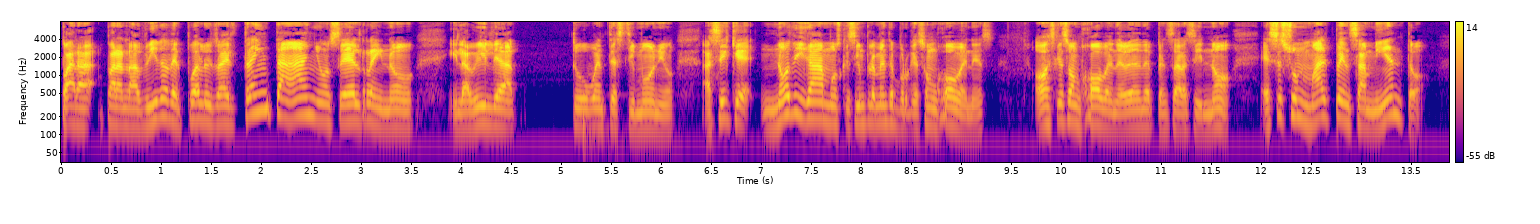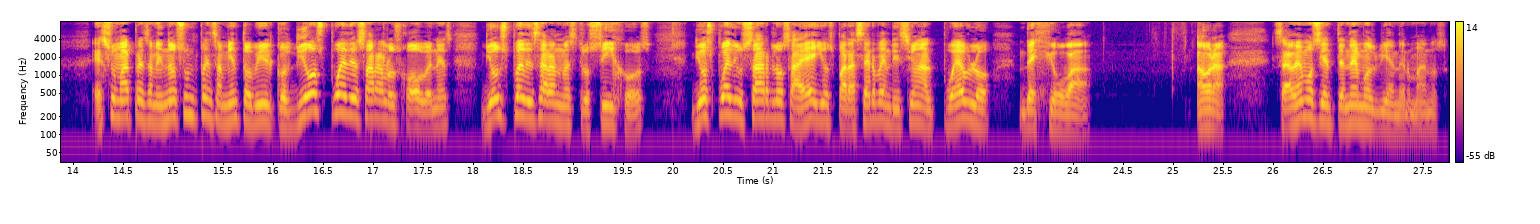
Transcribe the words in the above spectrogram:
para, para la vida del pueblo de Israel. 30 años él reinó y la Biblia tuvo buen testimonio. Así que no digamos que simplemente porque son jóvenes, o es que son jóvenes, deben de pensar así. No, ese es un mal pensamiento. Es un mal pensamiento, no es un pensamiento bíblico. Dios puede usar a los jóvenes, Dios puede usar a nuestros hijos, Dios puede usarlos a ellos para hacer bendición al pueblo de Jehová. Ahora, sabemos y entendemos bien, hermanos,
